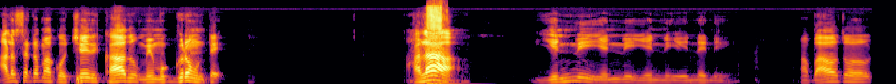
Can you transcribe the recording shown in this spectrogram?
అలసట మాకు వచ్చేది కాదు. మేము ముగ్గురం ఉంటే. అలా ఎన్ని ఎన్ని ఎన్ని ఎన్ని మా బావతో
